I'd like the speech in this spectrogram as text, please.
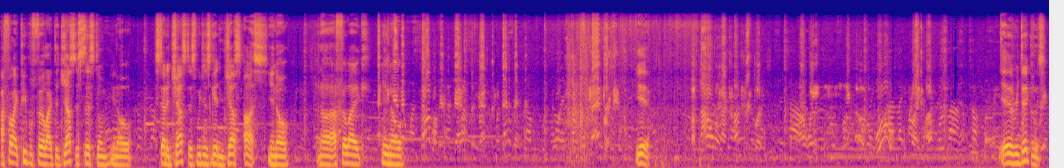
I feel like people feel like the justice system, you know, instead of justice, we just getting just us, you know. And uh, I feel like, you know, Yeah. problem is that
